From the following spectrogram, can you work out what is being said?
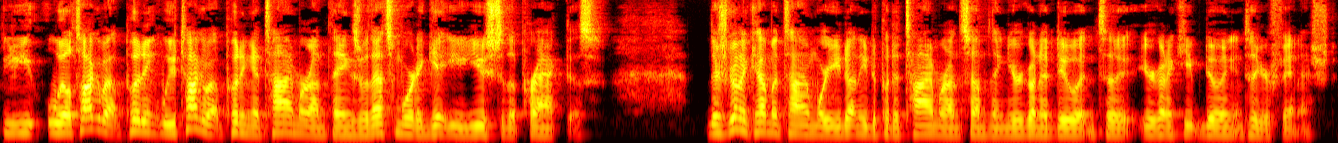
you, we'll talk about putting, we talk about putting a timer on things, but that's more to get you used to the practice. There's going to come a time where you don't need to put a timer on something. You're going to do it until you're going to keep doing it until you're finished.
